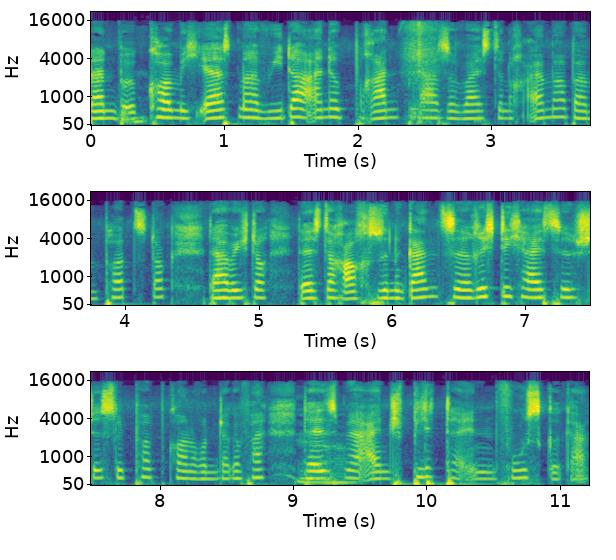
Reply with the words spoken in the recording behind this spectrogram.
Dann bekomme ich erstmal wieder eine Brandblase. Weißt du noch einmal beim Potstock? Da habe ich doch, da ist doch auch so eine ganze richtig heiße Schüssel Popcorn runtergefallen. Da Ja. ist mir ein Splitter in den Fuß gegangen.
